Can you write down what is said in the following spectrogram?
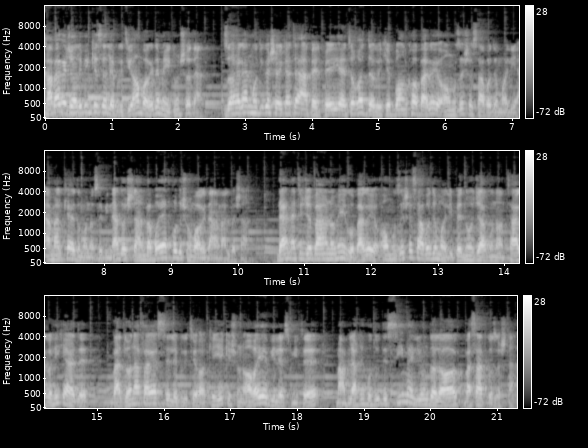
خبر جالب این که سلبریتی هم وارد میدون شدن. ظاهرا مدیر شرکت اپل پی اعتقاد داره که بانک ها برای آموزش سواد مالی عملکرد مناسبی نداشتن و باید خودشون وارد عمل بشن. در نتیجه برنامه رو برای آموزش سواد مالی به نوجوانان طراحی کرده و دو نفر از سلبریتی ها که یکیشون آقای ویل اسمیته مبلغی حدود 30 میلیون دلار وسط گذاشتن.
